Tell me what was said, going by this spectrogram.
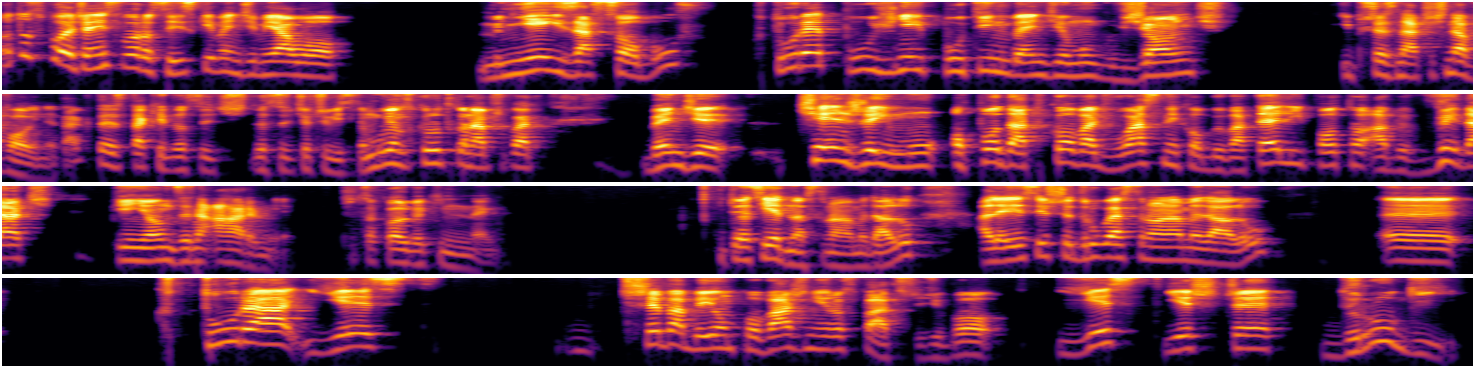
no to społeczeństwo rosyjskie będzie miało mniej zasobów, które później Putin będzie mógł wziąć i przeznaczyć na wojnę. Tak? To jest takie dosyć, dosyć oczywiste. Mówiąc krótko, na przykład będzie ciężej mu opodatkować własnych obywateli po to, aby wydać pieniądze na armię czy cokolwiek innego. I to jest jedna strona medalu, ale jest jeszcze druga strona medalu, yy, która jest, trzeba by ją poważnie rozpatrzyć, bo jest jeszcze drugi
